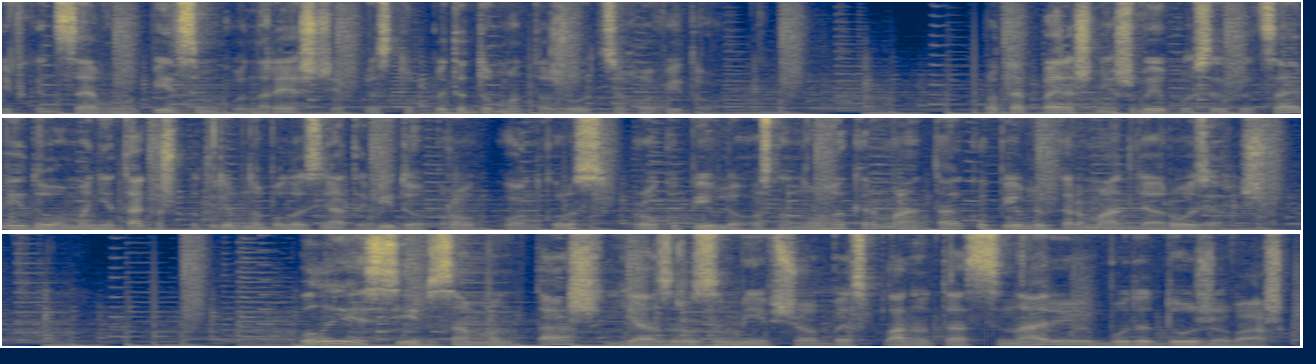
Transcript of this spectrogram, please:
і в кінцевому підсумку нарешті приступити до монтажу цього відео. Проте, перш ніж випустити це відео, мені також потрібно було зняти відео про конкурс, про купівлю основного керма та купівлю керма для розіграшу. Коли я сів за монтаж, я зрозумів, що без плану та сценарію буде дуже важко.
